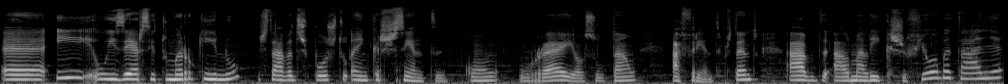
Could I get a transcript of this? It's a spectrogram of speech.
Eh, e o exército marroquino estava disposto em crescente, com o rei ou sultão à frente. Portanto, Abd al-Malik chefiou a batalha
